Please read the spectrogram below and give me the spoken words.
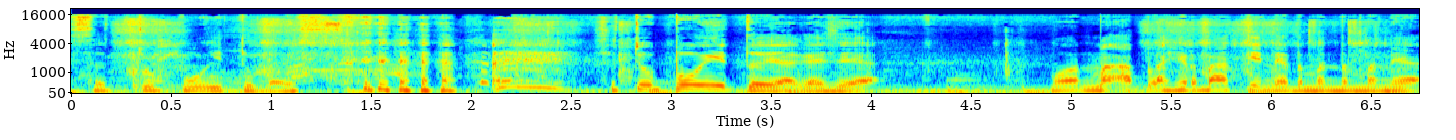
Secupu itu guys. Secupu itu ya guys ya. Mohon maaf lahir batin ya teman-teman ya.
